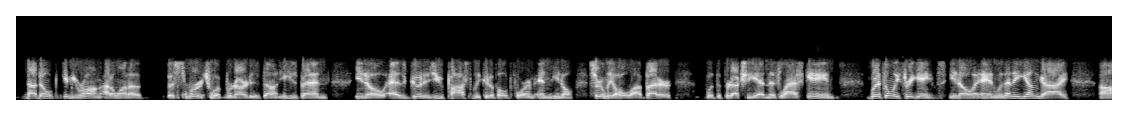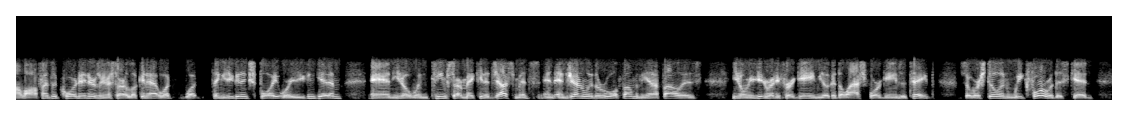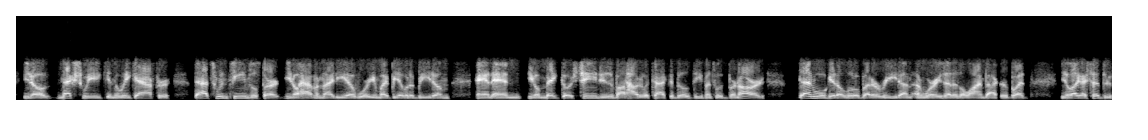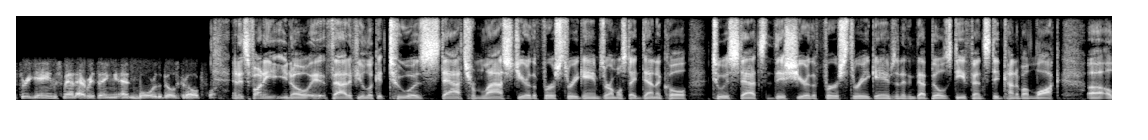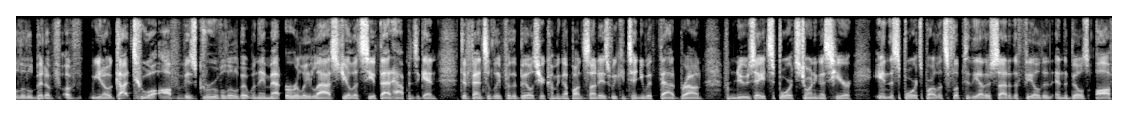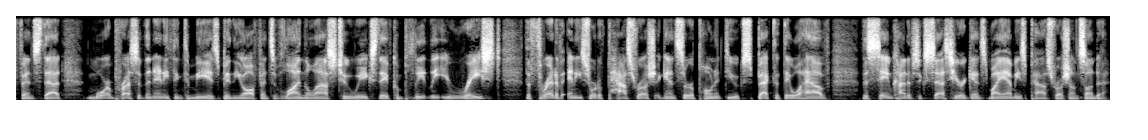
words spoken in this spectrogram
now, don't get me wrong. I don't want to besmirch what Bernard has done. He's been, you know, as good as you possibly could have hoped for him, and you know, certainly a whole lot better with the production he had in this last game. But it's only three games, you know, and with any young guy, um, offensive coordinators are going to start looking at what what things you can exploit, where you can get them, and you know when teams start making adjustments. And, and generally, the rule of thumb in the NFL is, you know, when you're getting ready for a game, you look at the last four games of tape. So we're still in week four with this kid. You know, next week and the week after, that's when teams will start, you know, having an idea of where you might be able to beat them and and you know make those changes about how to attack the Bills defense with Bernard then we'll get a little better read on, on where he's at as a linebacker. But you know, like I said, through three games, man, everything and more the Bills could hope for. And it's funny, you know, that if you look at Tua's stats from last year, the first three games, they're almost identical to his stats this year, the first three games. And I think that Bills defense did kind of unlock uh, a little bit of, of, you know, got Tua off of his groove a little bit when they met early last year. Let's see if that happens again defensively for the Bills here coming up on Sunday as we continue with Thad Brown from News 8 Sports joining us here in the sports bar. Let's flip to the other side of the field and, and the Bills offense that more impressive than anything to me has been the offensive line the last two weeks. They've completely erased the threat of any sort of pass rush against their opponent. Do you expect that they will have the same kind of success here against Miami's pass rush on Sunday?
